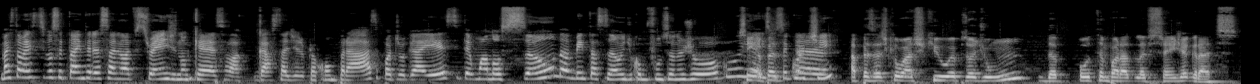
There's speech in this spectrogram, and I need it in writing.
Mas talvez se você tá interessado em Life Strange e não quer, sei lá, gastar dinheiro pra comprar, você pode jogar esse, ter uma noção da ambientação e de como funciona o jogo. Sim, e aí, se apesar- você curtir. é, apesar de que eu acho que o episódio 1 da outra temporada do Life Strange é grátis.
